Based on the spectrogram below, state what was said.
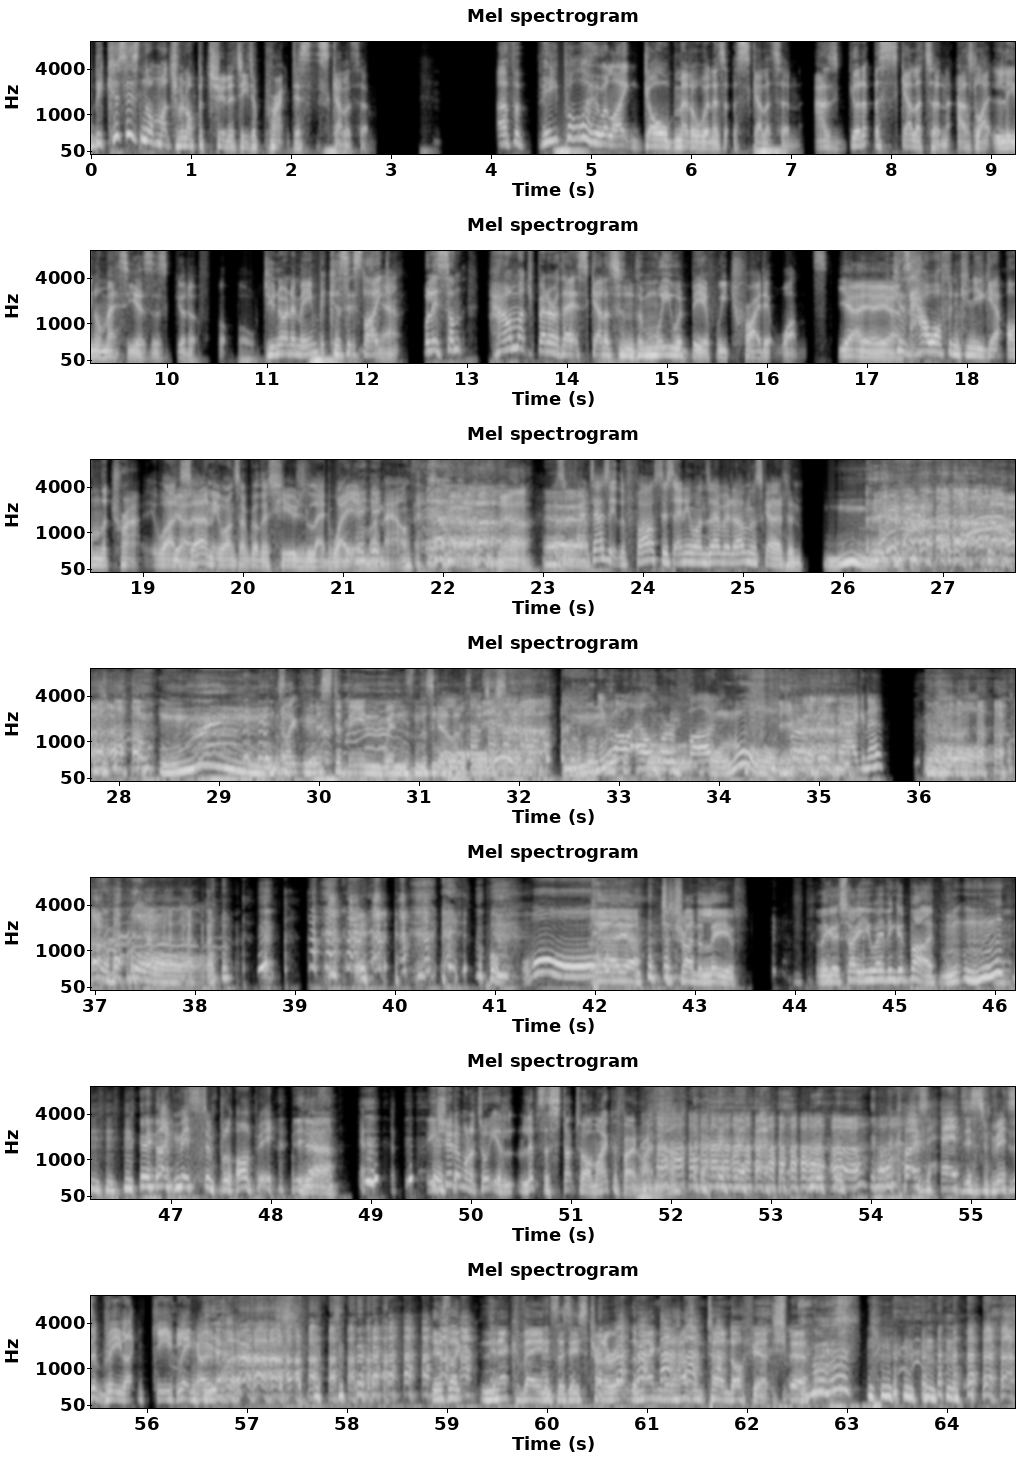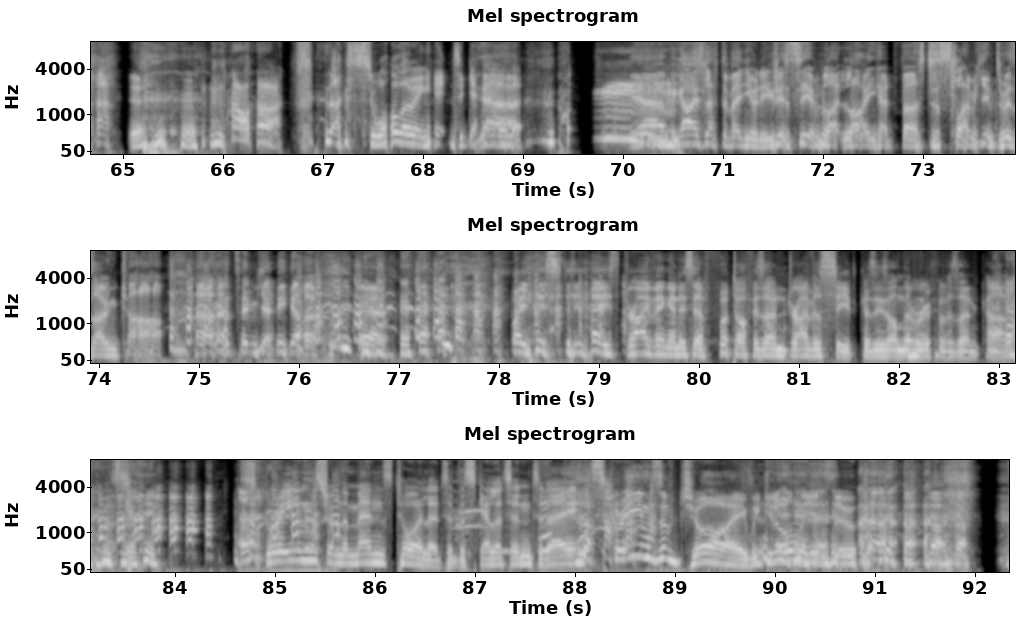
because there's not much of an opportunity to practice the skeleton. Are the people who are like gold medal winners at the skeleton as good at the skeleton as like Lionel Messi is as good at football? Do you know what I mean? Because it's like, Yeah. Well, it's some. How much better are they at skeleton than we would be if we tried it once? Yeah, yeah, yeah. Because how often can you get on the track? Well, and Yeah. certainly once I've got this huge lead weight in my mouth. yeah. It's Yeah. fantastic. The fastest anyone's ever done the skeleton. Mm. It's like Mr. Bean wins the skeleton. You call Elmer mm. Fudd for a big magnet? Yeah, yeah. Just trying to leave. And they go, sorry, are you waving goodbye? Mm-hmm. like Mr. Blobby. yeah. You sure don't want to talk. Your lips are stuck to our microphone right now. That guy's head is visibly like keeling over. It's like neck veins as he's trying to. Rip. The magnet hasn't turned off yet. Yeah. like swallowing it to get out of the. Yeah, the mm. guy's left the venue and you just see him like lying head first, just slamming into his own car. That's him getting up. Well, he's, yeah, he's driving and he's a foot off his own driver's seat because he's on the roof of his own car. Screams from the men's toilet at the skeleton today. Screams of joy. We can only assume.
